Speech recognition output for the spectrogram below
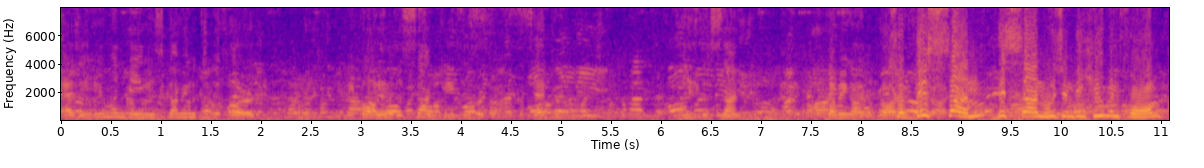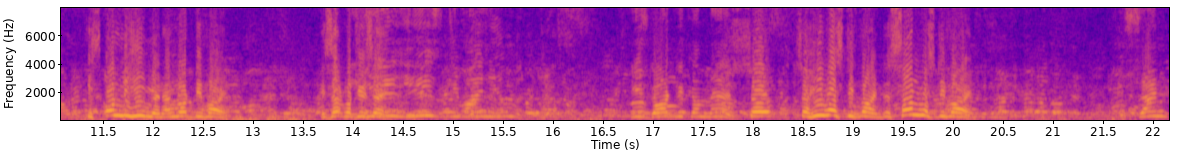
As a human being, he's coming to the earth. We call him the Son. Jesus said he's the Son coming out of God. So of this God. son, this son who's in the human form, is only human and not divine. Is that what you're saying? he is divine human. He's God become man. So, so he was divine. The son was divine The Son,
